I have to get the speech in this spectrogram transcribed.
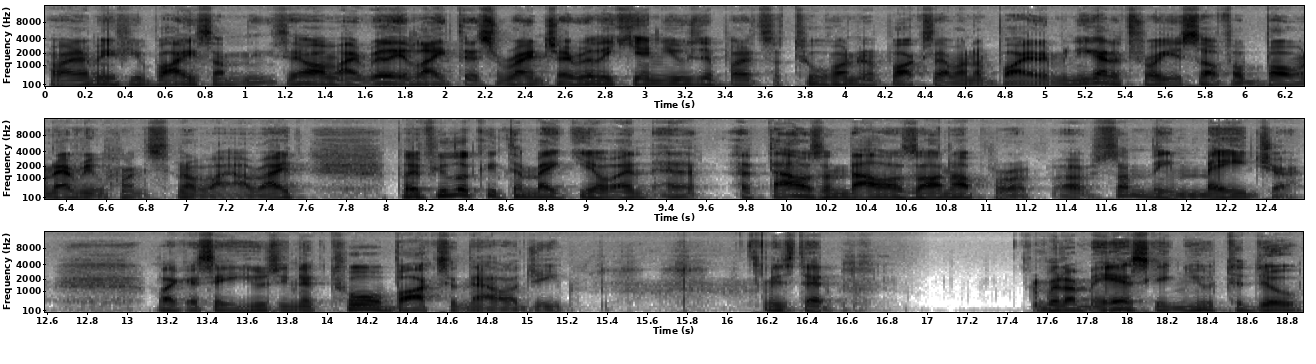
all right. I mean, if you buy something, you say, "Oh, I really like this wrench. I really can't use it, but it's a two hundred bucks. I want to buy it." I mean, you got to throw yourself a bone every once in a while, right? But if you're looking to make, you know, a thousand dollars on up or, or something major, like I say, using the toolbox analogy, is that what I'm asking you to do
